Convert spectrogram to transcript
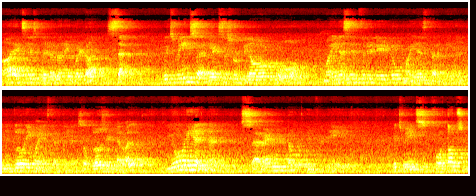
or x is greater than or equal to 7 which means uh, x should belong to minus infinity to minus 30 including minus 30 so closed interval union 7 to infinity which means fourth option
